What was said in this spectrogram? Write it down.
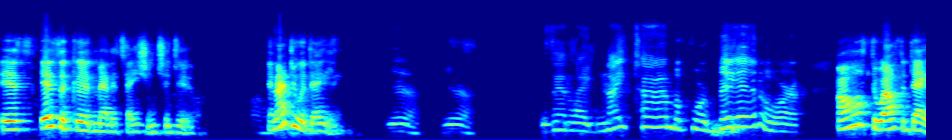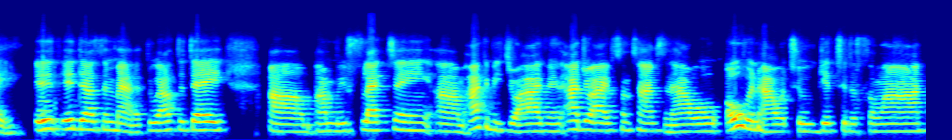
is is a good meditation to do. And i do it daily. Yeah yeah is that like nighttime before bed or all throughout the day. It, it doesn't matter. Throughout the day, um, I'm reflecting. Um, I could be driving. I drive sometimes an hour, over an hour to get to the salon.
